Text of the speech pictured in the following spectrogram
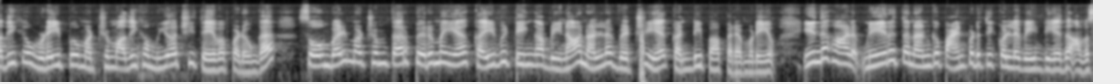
அதிக உழைப்பு மற்றும் அதிக முயற்சி தேவைப்படுங்க. சோம்பல் மற்றும் தற்பெருமையை கைவிட்டீங்க அப்படின்னா நல்ல வெற்றியை கண்டிப்பாக பெற முடியும். இந்த காலம் நேரத்தை நன்கு பயன்படுத்தி கொள்ள வேண்டியது அவசியம்.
